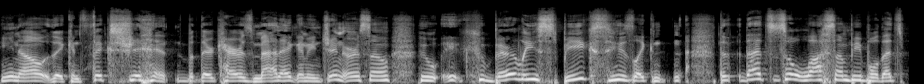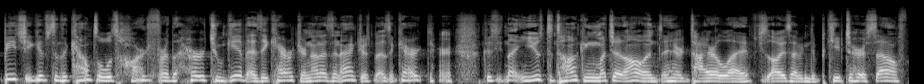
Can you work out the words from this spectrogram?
you know, they can fix shit, but they're charismatic. I mean, Jyn Erso, who who barely speaks, who's like, the, that's so lost on people. That speech he gives to the council was hard for the, her to give as a character, not as an actress, but as a character, because she's not used to talking much at all in, in, her entire life. She's always having to keep to herself,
